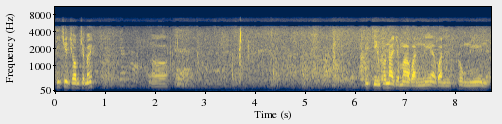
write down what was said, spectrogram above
ที่ชื่นชมใช่ไหมอ๋อที่จริงเขาน่าจะมาวันนี้วันพรุ่งนี้เนี่ย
